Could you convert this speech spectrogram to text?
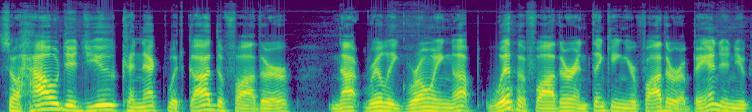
So, how did you connect with God the Father? not really growing up with a father and thinking your father abandoned you.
